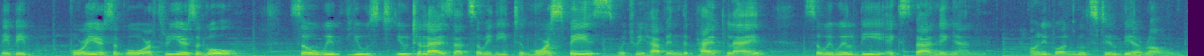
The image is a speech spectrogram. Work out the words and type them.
maybe four years ago or three years ago so we've used utilized that so we need to more space which we have in the pipeline so we will be expanding and honey bun will still be around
